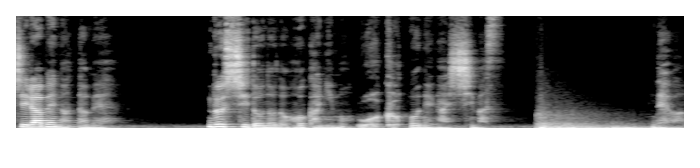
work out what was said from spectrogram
調べのため仏師殿の他にもお願いします。では。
